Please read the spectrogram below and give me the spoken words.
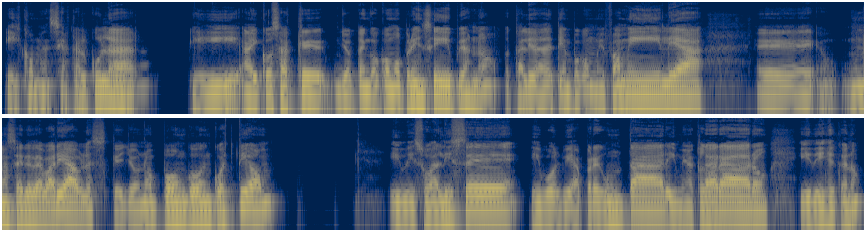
y comencé a calcular y hay cosas que yo tengo como principios, ¿no? Calidad de tiempo con mi familia, eh, una serie de variables que yo no pongo en cuestión y visualicé y volví a preguntar y me aclararon y dije que no.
